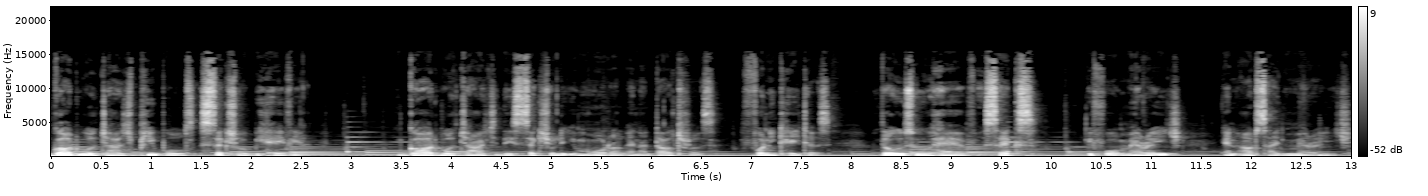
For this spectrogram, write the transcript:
God will judge people's sexual behavior. God will judge the sexually immoral and adulterers, fornicators, those who have sex before marriage and outside marriage.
